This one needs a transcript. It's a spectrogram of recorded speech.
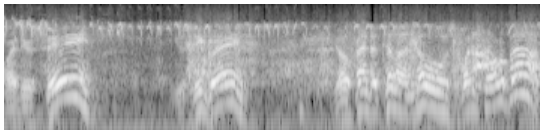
What do you see? You see, Gray? Your friend Attila knows what it's all about.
